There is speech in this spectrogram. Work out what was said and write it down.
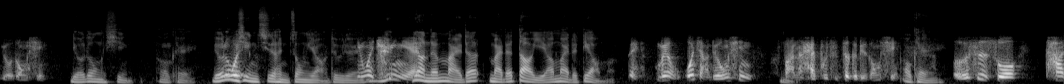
流动性。流动性，OK，流动性其实很重要，对不对？因为去年要能买的买得到，也要卖得掉嘛。对，没有，我讲流动性，反而还不是这个流动性，OK，而是说。他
